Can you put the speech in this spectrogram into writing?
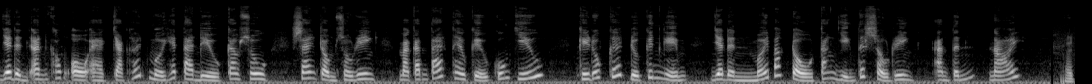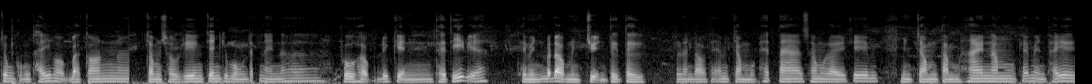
gia đình anh không ồ ạt chặt hết 10 hecta điều cao su sang trồng sầu riêng mà canh tác theo kiểu cuốn chiếu. Khi đúc kết được kinh nghiệm, gia đình mới bắt đầu tăng diện tích sầu riêng, anh Tính nói. Nói chung cũng thấy một bà con ờ, trồng sầu riêng trên cái vùng đất này nó phù hợp điều kiện thời tiết vậy thì mình bắt đầu mình chuyển từ từ lần đầu thì em trồng một hecta xong rồi cái mình trồng tầm 2 năm cái mình thấy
